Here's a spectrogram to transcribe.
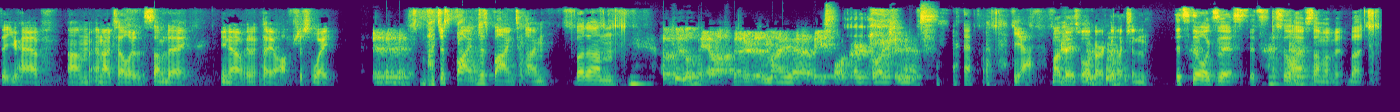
that you have?" Um, and I tell her that someday, you know, it'll pay off. Just wait. But just buy, just buying time. But um, Hopefully, they'll pay off better than my uh, baseball card collection has. yeah, my baseball card collection it still exists. It's I still have some of it, but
